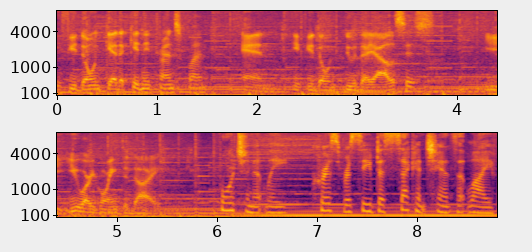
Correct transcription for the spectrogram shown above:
if you don't get a kidney transplant and if you don't do dialysis, you, you are going to die. Fortunately, Chris received a second chance at life,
